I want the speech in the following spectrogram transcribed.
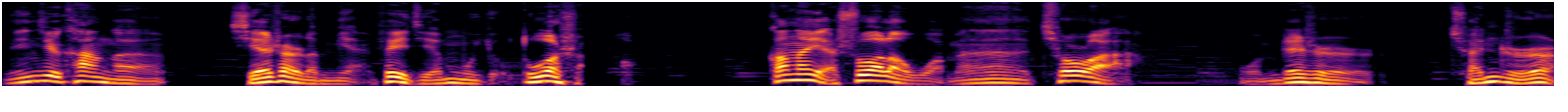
您去看看邪事儿的免费节目有多少。刚才也说了，我们秋啊，我们这是全职，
